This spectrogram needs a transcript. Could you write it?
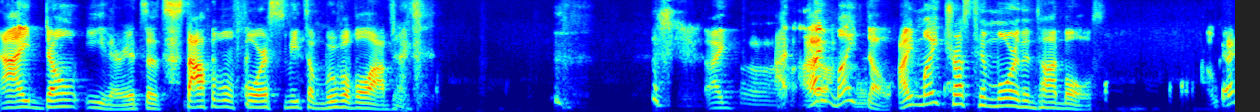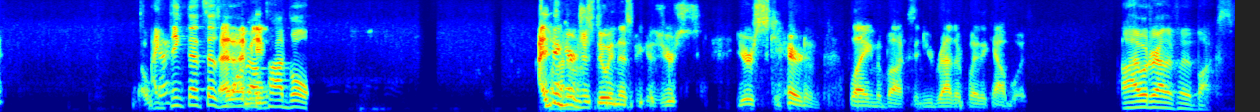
I don't either. It's a stoppable force meets a movable object. I, Uh, I I don't- might though. I might trust him more than Todd Bowles. Okay. Okay. I think that says That- more I about mean- Todd Bowles. I think I you're just doing this because you're you're scared of playing the Bucks and you'd rather play the Cowboys. I would rather play the Bucks.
